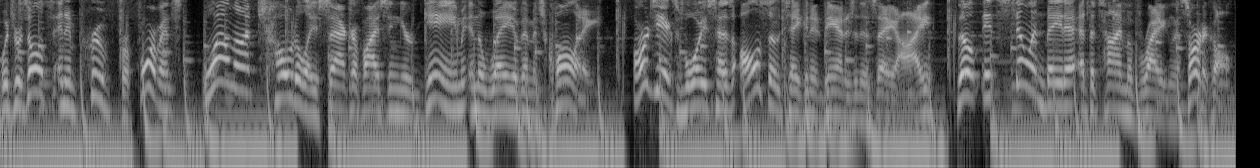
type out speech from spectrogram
which results in improved performance while not totally sacrificing your game in the way of image quality. RTX Voice has also taken advantage of this AI, though it's still in beta at the time of writing this article.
